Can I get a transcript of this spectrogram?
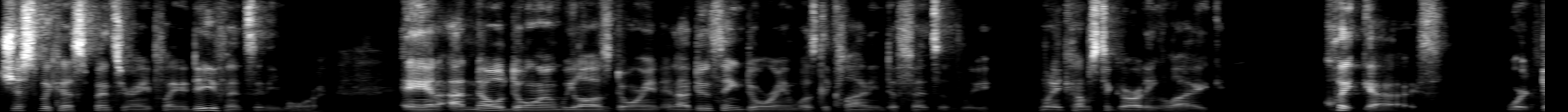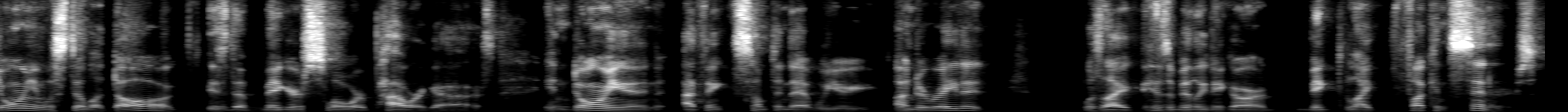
just because Spencer ain't playing defense anymore. And I know Dorian, we lost Dorian, and I do think Dorian was declining defensively when it comes to guarding like quick guys. Where Dorian was still a dog is the bigger, slower power guys. And Dorian, I think something that we underrated was like his ability to guard big, like fucking centers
